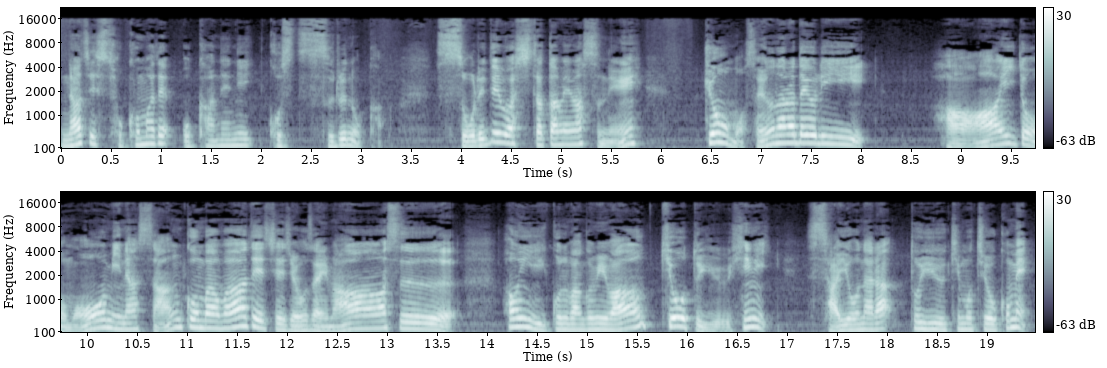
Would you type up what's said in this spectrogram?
なぜそこまでお金に固執するのか。それではしたためますね。今日もさよならだより。はーい、どうも、皆さん、こんばんは、デジェジでございます。はい、この番組は、今日という日に、さよならという気持ちを込め、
